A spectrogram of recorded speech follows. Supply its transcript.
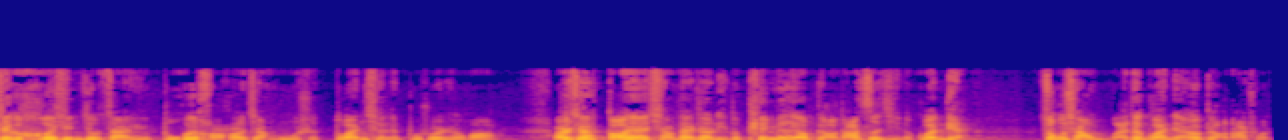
这个核心就在于不会好好讲故事，端起来不说人话了。而且导演想在这里头拼命要表达自己的观点，总想我的观点要表达出来。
